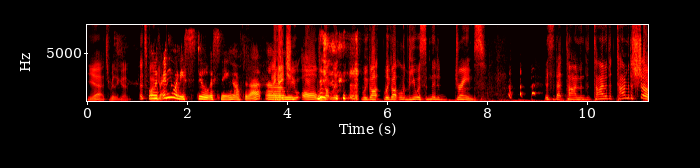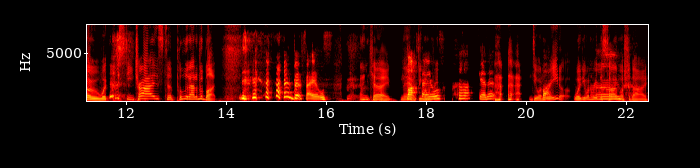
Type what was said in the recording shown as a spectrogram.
yeah it's really good it's Well, fun if yeah. anyone is still listening after that, um, i hate you all we got li- we got we got viewer submitted dreams This is that time of the time of the time of the show where Christy tries to pull it out of a butt. but fails. Okay. Now, but do you wanna fails. Get it? do you want to read? Or, or do you want to read this time, Um, or should I?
